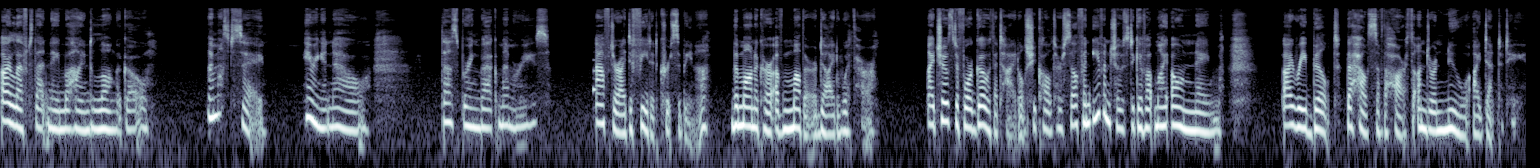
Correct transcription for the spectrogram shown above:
I left that name behind long ago. I must say, hearing it now does bring back memories. After I defeated Crucabena, the moniker of Mother died with her. I chose to forego the title she called herself and even chose to give up my own name. I rebuilt the House of the Hearth under a new identity.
